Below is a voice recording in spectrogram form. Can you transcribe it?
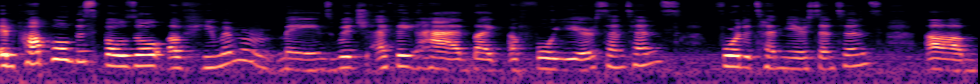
Improper disposal of human remains, which I think had like a four year sentence, four to 10 year sentence. Um,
